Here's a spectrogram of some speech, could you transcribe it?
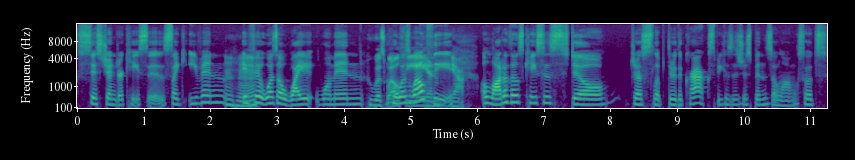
cisgender cases, like even if Mhm. it was a white woman, Who was Who wealthy. and- yeah. a lot of those cases still just slip through the cracks because it's just been so long. So it's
